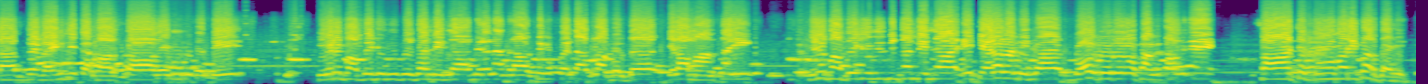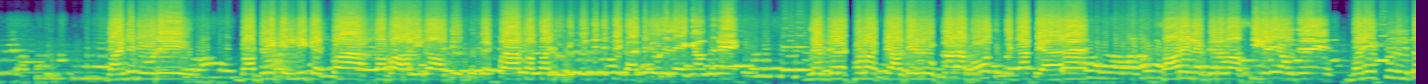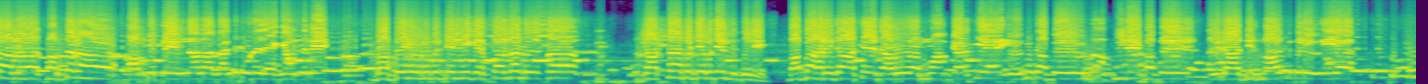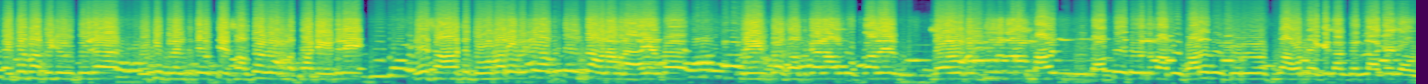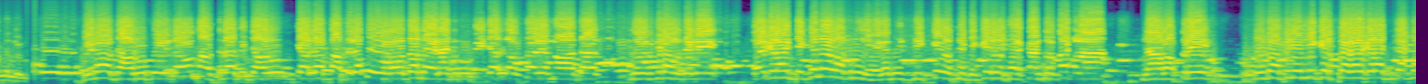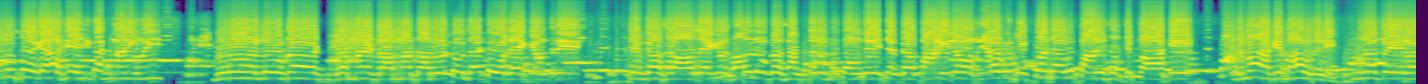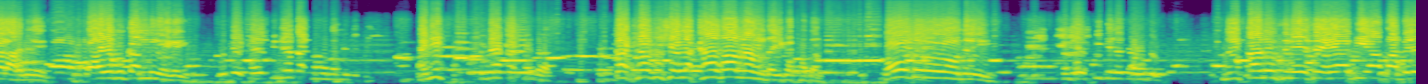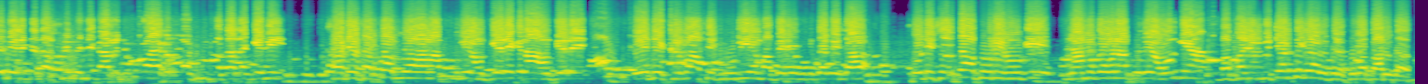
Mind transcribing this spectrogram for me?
ਗੁਲਾਬ ਤੇ ਵਾਹਿਗੁਰੂ ਜੀ ਕਾ ਖਾਲਸਾ ਵਾਹਿਗੁਰੂ ਜੀ ਫਤਿਹ ਜਿਹੜੇ ਬਾਬੇ ਜੋਗੀ ਪੀਰ ਦਾ ਮੇਲਾ, ਮੇਰਾ ਨਾਮ ਗੁਲਾਬ ਸਿੰਘ, ਪਿੰਡ ਆਪਣਾ ਖੁਰਦ, ਜ਼ਿਲ੍ਹਾ ਮਾਨਸਾ ਜੀ। ਜਿਹੜੇ ਬਾਬੇ ਜੋਗੀ ਪੀਰ ਦਾ ਮੇਲਾ, ਇਹ ਚਿਹਰਾ ਦਾ ਮੇਲਾ ਬਹੁਤ ਦੂਰੋਂ ਦੂਰੋਂ ਸੰਗਤਾਂ ਆਉਂਦੀਆਂ ਨੇ। ਸਾਲ ਚ ਦੋ ਵਾਰੀ ਭਰਦਾ ਇਹ। ਗੰਢ ਜੋੜੇ, ਬਾਬੇ ਦੀ ਕਿੰਨੀ ਕਿਰਪਾ, ਬਾਬਾ ਹਰੀਦਾਸ ਜੀ ਦੀ ਕਿਰਪਾ, ਬਾਬਾ ਜੋਗੀਪੀਰ ਦੀ ਜਿੱਥੇ ਗੰਢ ਜੋੜੇ ਲੈ ਕੇ ਆਉਂਦੇ ਨੇ। ਲੰਗਰ ਰੱਖਣ ਵਾਸਤੇ ਆਉਂਦੇ ਲੋਕਾਂ ਦਾ ਬਹੁਤ ਵੱਡਾ ਪਿਆਰ ਹੈ। ਸਾਰੇ ਨਗਰ ਵਾਸੀ ਜਿਹੜੇ ਆਉਂਦੇ ਨੇ, ਬੜੀ ਧੂਮਧਾਮ ਨਾਲ ਸਰਦਾ ਨਾਲ ਆਪਦੇ ਪ੍ਰੇਮ ਨਾਲ ਗੰਢ ਜੋੜੇ ਲੈ ਕੇ ਆਉਂਦੇ ਨੇ। ਬਾਬੇ ਜੋਗੀਪੀਰ ਦੀ ਇੰਨੀ ਕਿਰਪਾ ਉਹਨਾਂ ਲੋਕ ਦਾਤਾਂ ਵੱਡੇ ਵੱਡੇ ਮੁੱਦੇ ਨੇ। ਬਾਬਾ ਹਰੀਦਾਸ ਦੇ ਦਾਰੂ ਅਮਵਾਮ ਚੜ੍ਹਦੀ ਹੈ, ਇਹ ਵੀ ਬਾਬੇ ਉੱਥੀ ਨੇ ਬਾਬੇ ਹਰੀਦਾਸ ਦੀ ਸਮਾਜ ਵੀ ਬਣੀ ਹੋਈ ਹੈ। ਇੱਥੇ ਬਾਬੇ ਜੋਗੀਪੀਰ ਆ ਉਹਦੀ ਬਲੰਦ ਦੇ ਉੱਤੇ ਸਰਦਾ ਲੋਕ ਮੱਥਾ ਟੇਕਦੇ ਨੇ। ਇਹ ਸਾਲ ਚ ਦੋ ਵਾਰੀ ਵਧੀਆ ਧੂਮਧਾਮ ਨਾਲ ਮਨਾਇਆ ਜਾਂਦਾ। ਪ੍ਰੇਮ ਦਾ ਸਦਕਾ ਨਾਲ ਲੋਕਾਂ ਦੇ ਲੋਕ ਦੂਰ ਦੂਰੋਂ ਬਾਬੇ ਤੋਂ ਲਵਾਬੇ ਸਾਰੇ ਦੂਰ ਸੁਭਾਅ ਲੈ ਕੇ ਲੰਗਰ ਲਾ ਕੇ ਲਾਉਂਦੇ ਨੇ। ਜਿਹੜਾ ਦਾਰੂ ਪੀਣ ਦਾ ਉਹ ਮਾਤਰਾ ਵੀ ਦਾਰੂ, ਚੱਲ ਬਾਬੇ ਦਾ ਭੋਗ ਆ, ਉਹਦਾ ਲੈਣਾ ਜ਼ਰੂਰੀ ਜਾਂ ਲੋਕਾਂ ਦੇ ਮਾਂ ਦਾ ਲੋਕ ਚੜਾਉਂਦੇ ਨੇ। ਪਰ ਕਿਹੜਾ ਡਿੱਗਣਾ ਬਾਪ ਨੂੰ ਨਹੀਂ ਹੈਗਾ ਵੀ ਡਿੱਗੇ ਉੱਥੇ ਡਿੱਗੇ ਨੂੰ ਸੜਕਾਂ ਦੁਰਘਟਨਾ ਨਾ ਵਾਪਰੇ। ਉਹ ਬਾਬੇ ਨੇ ਇੰਨੀ ਕਿਰਪਾ ਕਰ ਕਰ ਅੱਜ ਤੱਕ ਕੋਈ ਤਾਂ ਗਿਆ ਸੀ ਅਜੀ ਘਟਨਾ ਨਹੀਂ ਹੋਈ। ਦੂਰੋਂ ਲੋਕ ਡਰਾਮਾ ਡਰਾਮਾ ਦਾਰੂ ਢੋਲਾ ਢੋਲ ਲੈ ਕੇ ਆਉਂਦੇ ਨੇ ਚੰਗਾ ਸਰਾਲ ਲੈ ਕੇ ਸਾਰੇ ਲੋਕ ਸੰਗਤਾਂ ਨੂੰ ਵਰਤਾਉਂਦੇ ਨੇ ਚੰਗਾ ਪਾਣੀ ਲਿਆਉਂਦੇ ਜਿਹੜਾ ਕੋਈ ਡਿੱਗ ਪੈਂਦਾ ਉਹਨੂੰ ਪਾਣੀ ਸਿਰ 'ਚ ਪਾ ਕੇ ਨਮਾ ਕੇ ਬਹਾਉਂਦੇ ਨੇ ਪੂਰਾ ਪੇੜ ਰੱਖਦੇ ਨੇ। ਆਇਆ ਕੋਈ ਕੰਮ ਨਹੀਂ ਹੈਗਾ ਜੀ। ਕਿੰਨਾ ਇਕੱਠ ਹੁੰਦਾ ਜੀ? ਹਾਂਜੀ ਕਿੰਨਾ ਇਕੱਠ ਹੁੰਦਾ? ਇਕੱਠ ਦਾ ਕੁਛ ਲੱਖਾਂ ਹਿਸਾਬ ਨਾਲ ਹੁੰਦਾ ਜੀ ਇਕੱਠ ਦਾ ਬਹੁਤ ਦੂਰੋਂ ਆਉਂਦੇ ਨੇ ਸੰਦੇਸ਼ ਕੀ ਦੇਣਾ ਚਾਹੁੰਦੇ ਲੋਕਾਂ ਨੂੰ ਸੰਦੇਸ਼ ਇਹ ਆ ਵੀ ਆ ਬਾਬੇ ਦੇ ਮੇਲੇ ਚ ਦਰਸ਼ਨ ਮੇਲੇ ਕਰ ਜੋ ਆਇਆ ਕਰੋ ਤਾਂ ਨੂੰ ਪਤਾ ਲੱਗੇ ਵੀ ਸਾਡੇ ਸਰਤਾ ਮੁਆਵਾਂ ਪੂਰੀਆਂ ਹੁੰਦੀਆਂ ਨੇ ਕਿ ਨਾ ਹੁੰਦੀਆਂ ਨੇ। ਇਹ ਦੇਖਣ ਵਾਸਤੇ ਜ਼ਰੂਰੀ ਹੈ ਬਾਬੇ ਜੀ ਗੁਰੂ ਦਾ ਮੇਲਾ। ਤੁਹਾਡੀ ਸਰਤਾ ਪੂਰੀ ਹੋਊਗੀ ਨਮਕਾਉਣਾ ਪੂਰੀਆਂ ਹੋਣਗੀਆਂ। ਬਾਬਾ ਜੀ ਦੀ ਚੜ੍ਹਦੀ ਕਲਾ ਵਿੱਚ ਰੱਖੂਗਾ ਬਾਰੀ ਦਾ।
